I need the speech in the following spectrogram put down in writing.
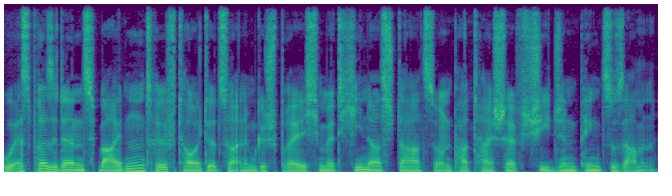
US-Präsident Biden trifft heute zu einem Gespräch mit Chinas Staats- und Parteichef Xi Jinping zusammen.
